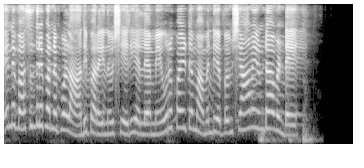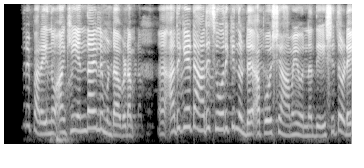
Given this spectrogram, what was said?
എന്നെ വസുന്ധര പറഞ്ഞപ്പോൾ ആദ്യ പറയുന്നു ശരിയല്ലേ അമ്മേ ഉറപ്പായിട്ടും അവന്റെ ഒപ്പം ശ്യാമ ഉണ്ടാവണ്ടേ പറയുന്നു അഖി എന്തായാലും ഉണ്ടാവണം. അത് കേട്ട് ആര് ചോദിക്കുന്നുണ്ട്? അപ്പോൾ ശ്യാമയൊന്ന് ദേഷ്യത്തോടെ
